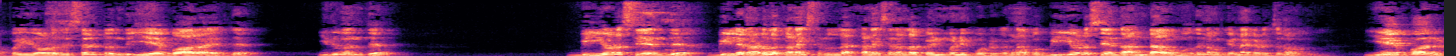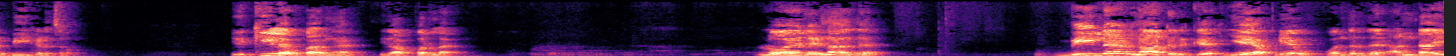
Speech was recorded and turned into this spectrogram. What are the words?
அப்போ இதோட ரிசல்ட் வந்து ஏ பார் ஆயிடுது இது வந்து பியோட சேர்ந்து பியில் நடுவில் கனெக்ஷன் இல்லை கனெக்ஷன் நல்லா பெண்ட் பண்ணி போட்டிருக்காங்க. அப்போ பியோட சேர்ந்து அண்டாகும் போது நமக்கு என்ன கிடைச்சிடும் ஏ பார் பி கிடைச்சிடும் இது கீழே பாருங்க இது அப்பரில் லோயரில் என்ன ஆகுது? பியில் நாட் இருக்கு. ஏ அப்படியே வந்துடுது அண்டாயி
